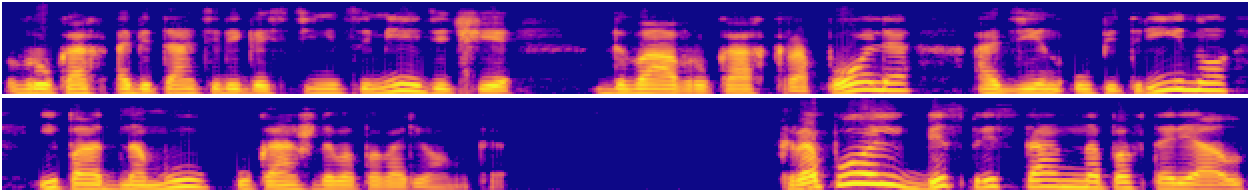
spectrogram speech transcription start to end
в руках обитателей гостиницы «Медичи», два в руках Краполя, один у Петрино и по одному у каждого поваренка. Краполь беспрестанно повторял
